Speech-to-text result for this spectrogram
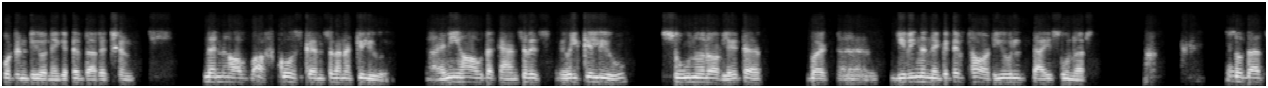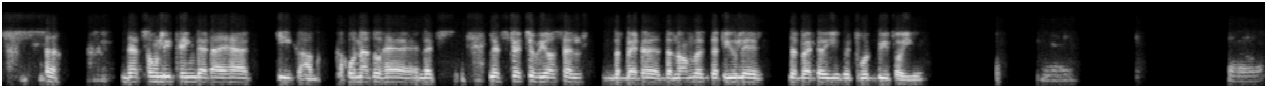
put into your negative direction, then of, of course cancer gonna kill you. Anyhow, the cancer is will kill you sooner or later. But uh, giving a negative thought, you will die sooner. so that's uh, that's only thing that I had. कि होना तो है let's let's stretch of yourself the better the longer that you live the better it would be for you. Yes. So,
